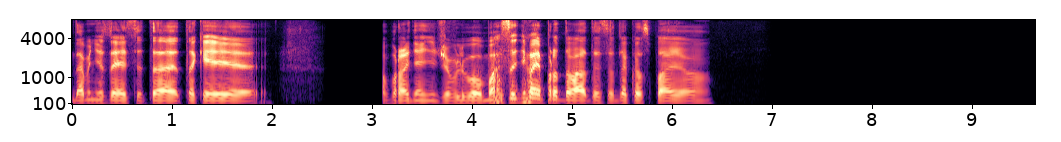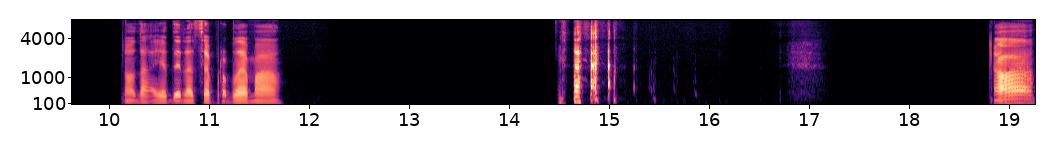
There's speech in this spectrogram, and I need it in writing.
Да, мені здається, та, таке обрання нічого в будь-якому магазині має продаватися для косплею. Ну да, єдина це проблема. А,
